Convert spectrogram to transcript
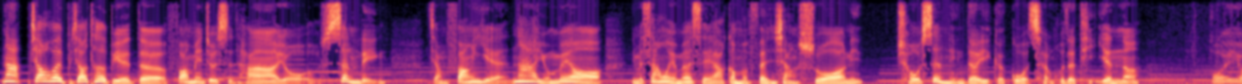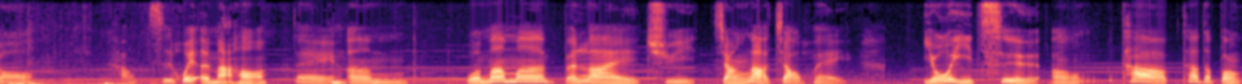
那教会比较特别的方面，就是他有圣灵讲方言。那有没有你们三位有没有谁要跟我们分享说你求圣灵的一个过程或者体验呢？我有，好，是惠恩嘛？哈，对，嗯，嗯，我妈妈本来去长老教会，有一次，嗯，她她的朋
